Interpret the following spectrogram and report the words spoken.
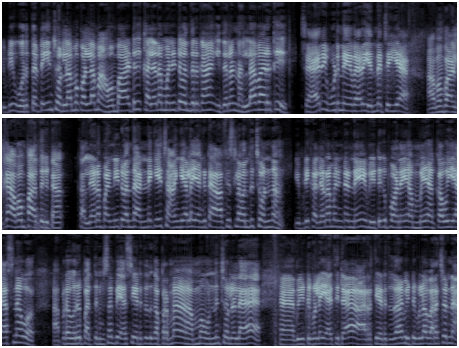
இப்படி ஒருத்தட்டையும் சொல்லாம கொள்ளாம அவன் பாட்டுக்கு கல்யாணம் பண்ணிட்டு வந்திருக்கான். இதெல்லாம் நல்லாவா இருக்கு? சரி உடனே வேற என்ன செய்ய? அவன் வாழ்க்கை அவன் பாத்துக்கிட்டான் கல்யாணம் பண்ணிட்டு வந்த அன்னைக்கே சாயங்காலம் என்கிட்ட ஆபீஸ்ல வந்து சொன்னான். இப்படி கல்யாணம் பண்ணிட்டேனே வீட்டுக்கு போனேன் அம்மையும் அக்காவும் யாசினாவோ அப்புறம் ஒரு பத்து நிமிஷம் பேசி எடுத்ததுக்கு அப்புறமா அம்மா ஒன்னும் சொல்லல. வீட்டுக்குள்ள ஏத்திட்டா ஆரத்தி எடுத்துதான் வீட்டுக்குள்ள வர சொன்னா.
